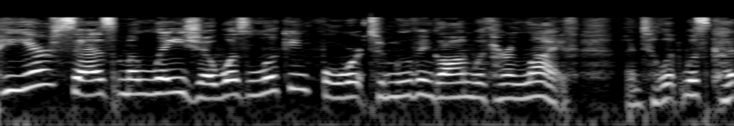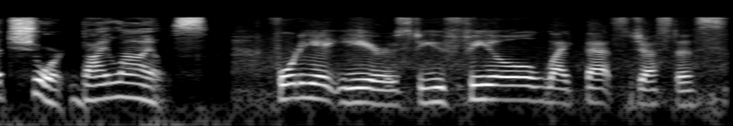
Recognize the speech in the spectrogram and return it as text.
Pierre says Muhlaysia was looking forward to moving on with her life until it was cut short by Lyles. 48 years. Do you feel like that's justice?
